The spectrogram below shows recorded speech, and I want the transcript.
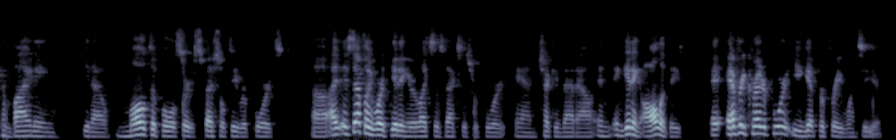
combining, you know, multiple sort of specialty reports. Uh, it's definitely worth getting your LexisNexis report and checking that out and, and getting all of these. Every credit report you can get for free once a year.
